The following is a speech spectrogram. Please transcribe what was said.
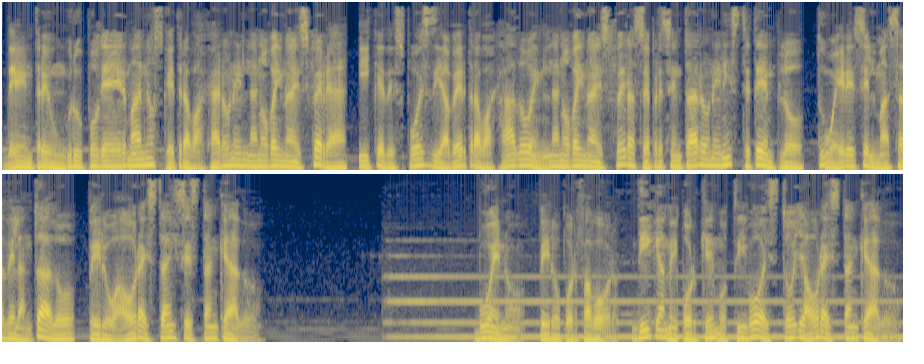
De entre un grupo de hermanos que trabajaron en la novena esfera, y que después de haber trabajado en la novena esfera se presentaron en este templo, tú eres el más adelantado, pero ahora estáis estancado. Bueno, pero por favor, dígame por qué motivo estoy ahora estancado.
